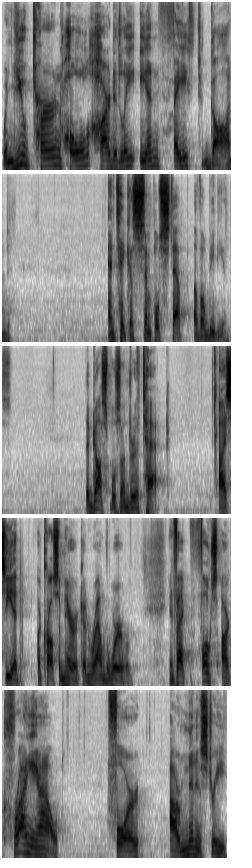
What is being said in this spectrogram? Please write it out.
When you turn wholeheartedly in faith to God and take a simple step of obedience, the gospel's under attack. I see it across America and around the world. In fact, folks are crying out for our ministry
